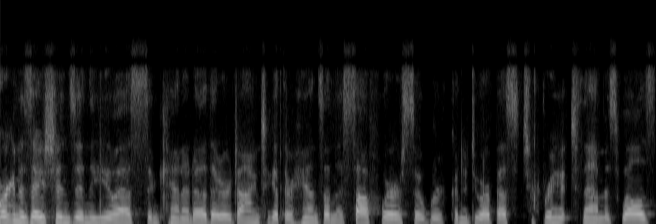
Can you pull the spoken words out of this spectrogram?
organizations in the US and Canada that are dying to get their hands on this software. So we're going to do our best to bring it to them as well as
